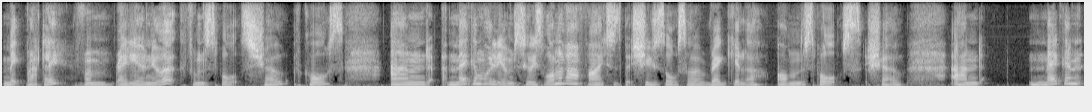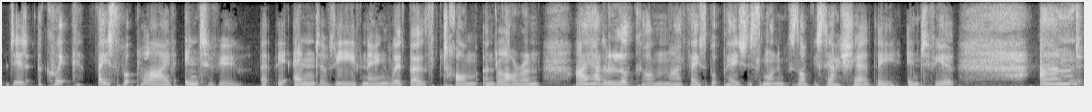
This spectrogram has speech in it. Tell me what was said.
Mick Bradley from Radio Newark, from the sports show, of course, and Megan Williams, who is one of our fighters, but she's also a regular on the sports show. And Megan did a quick Facebook Live interview at the end of the evening with both Tom and Lauren. I had a look on my Facebook page this morning because obviously I shared the interview. And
